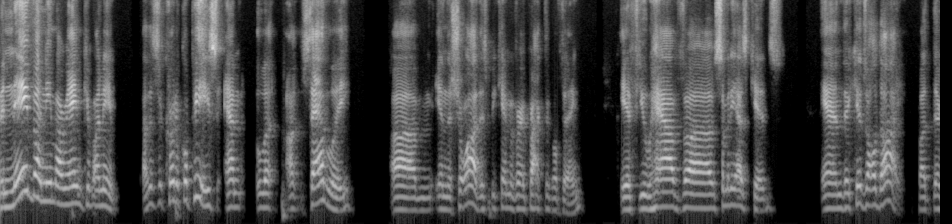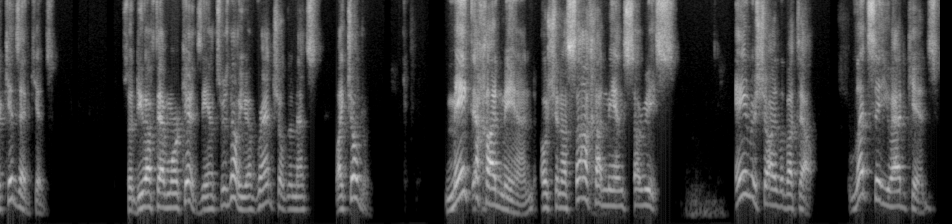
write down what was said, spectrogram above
B'nei vanim areim kivanim. Now this is a critical piece, and uh, sadly, um, in the Shoah, this became a very practical thing. If you have uh, somebody has kids, and their kids all die, but their kids had kids, so do you have to have more kids? The answer is no. You have grandchildren. That's like children. Make echad mihan or shenasa echad mihan saris. Ein rishai lebatel. Let's say you had kids,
